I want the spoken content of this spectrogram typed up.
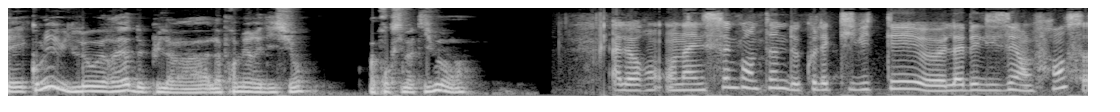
Et combien il y a eu de lauréats depuis la, la première édition? Approximativement hein alors, on a une cinquantaine de collectivités euh, labellisées en France,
